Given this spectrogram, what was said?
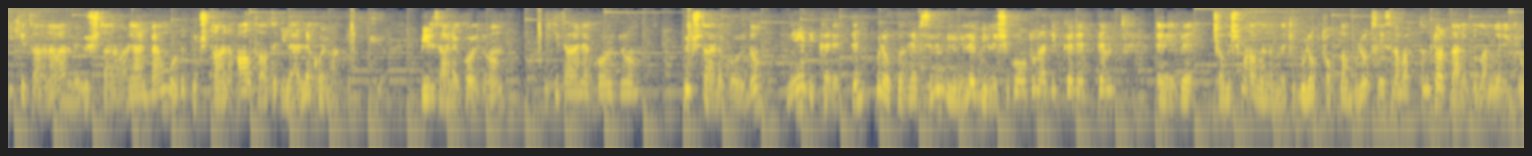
iki tane var ve üç tane var. Yani ben burada üç tane alt alta ilerle koymam gerekiyor. Bir tane koydum, iki tane koydum, üç tane koydum. Neye dikkat ettim? Blokların hepsinin birbiriyle birleşik olduğuna dikkat ettim. Ee, ve çalışma alanındaki blok toplam blok sayısına baktım. 4 tane kullanmam gerekiyor,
